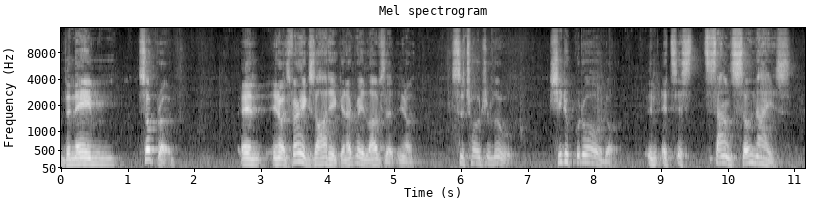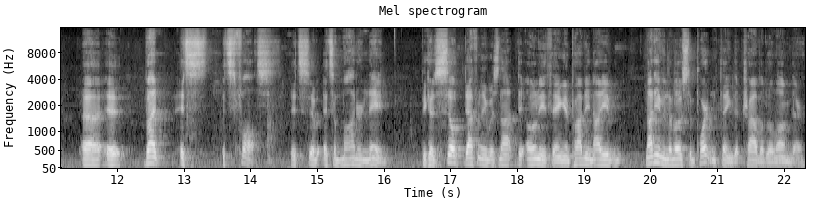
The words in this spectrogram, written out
the name Silk Road. And, you know, it's very exotic and everybody loves it, you know. Zhilu, Shirukurodo. It just sounds so nice. Uh, it, but it's, it's false. It's a, it's a modern name because silk definitely was not the only thing and probably not even, not even the most important thing that traveled along there.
